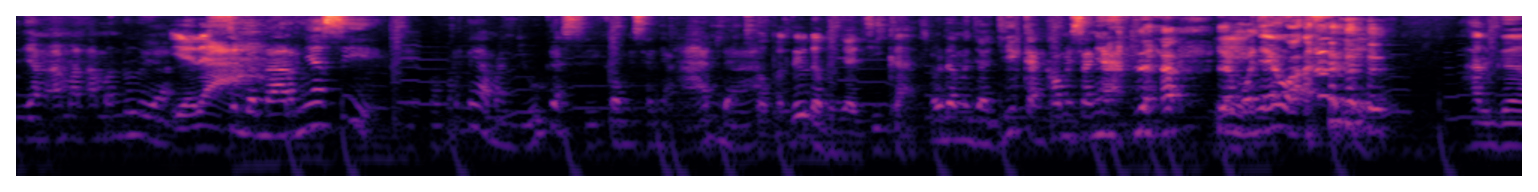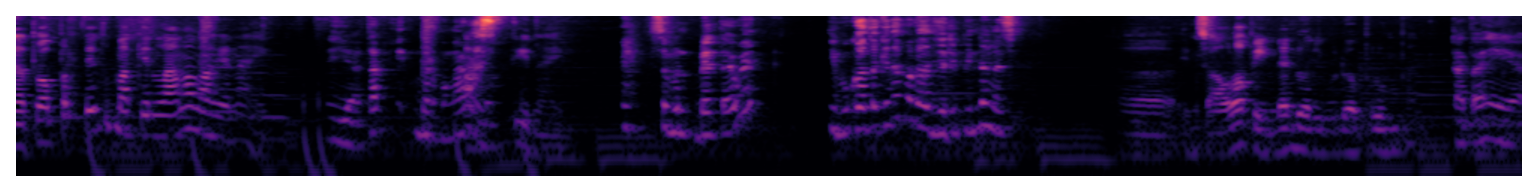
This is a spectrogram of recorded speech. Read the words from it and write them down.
yang aman-aman dulu ya Iya dah. sebenarnya sih ya, properti aman juga sih kalau misalnya ada Properti udah menjanjikan. udah menjanjikan kalau misalnya ada yang Iya. mau nyewa Iya. Harga properti itu makin lama makin naik. Iya tapi berpengaruh loh. Pasti naik. eh seben btw ibu kota kita bakal jadi pindah gak sih Eh, insya Allah pindah 2024. katanya ya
